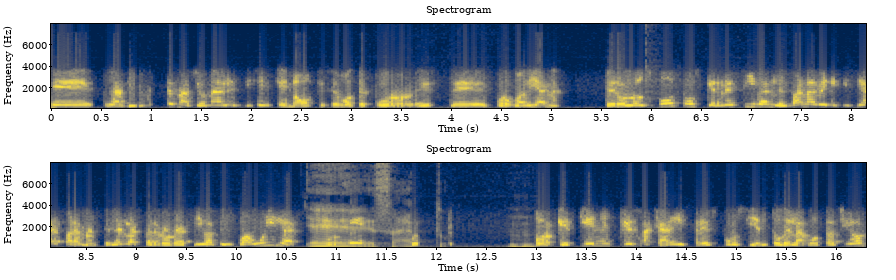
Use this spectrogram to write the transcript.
eh, las dirigentes nacionales dicen que no, que se vote por este por Guadiana. Pero los votos que reciban les van a beneficiar para mantener las prerrogativas en Coahuila. ¿Por qué? Porque tienen que sacar el 3% de la votación.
